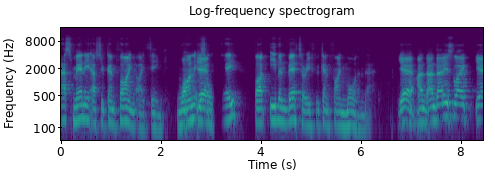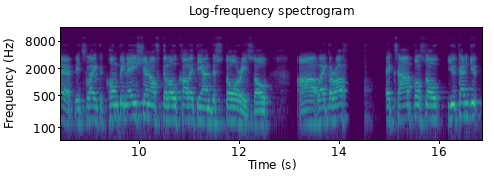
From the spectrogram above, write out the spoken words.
as many as you can find, I think. One is okay, but even better if you can find more than that. Yeah, and, and that is like, yeah, it's like the combination of the locality and the story. So, uh, like a rough example, so you can, you,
